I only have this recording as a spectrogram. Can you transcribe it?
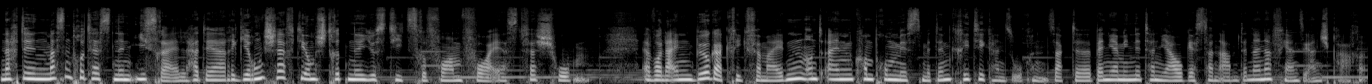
Nach den Massenprotesten in Israel hat der Regierungschef die umstrittene Justizreform vorerst verschoben. Er wolle einen Bürgerkrieg vermeiden und einen Kompromiss mit den Kritikern suchen, sagte Benjamin Netanyahu gestern Abend in einer Fernsehansprache.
